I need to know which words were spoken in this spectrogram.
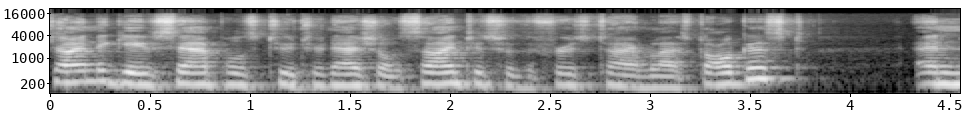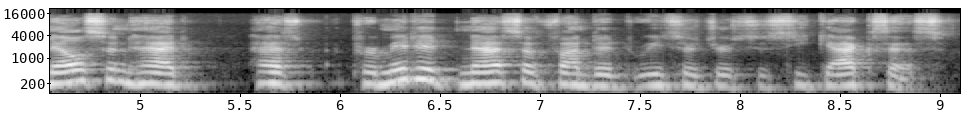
China gave samples to international scientists for the first time last August, and Nelson had has permitted NASA funded researchers to seek access.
